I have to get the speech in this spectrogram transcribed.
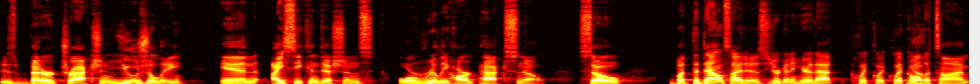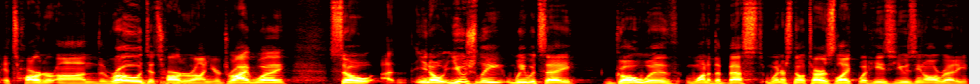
is better traction usually in icy conditions or really hard packed snow. So, but the downside is you're going to hear that click, click, click all the time. It's harder on the roads. It's harder on your driveway. So, uh, you know, usually we would say go with one of the best winter snow tires like what he's using already,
